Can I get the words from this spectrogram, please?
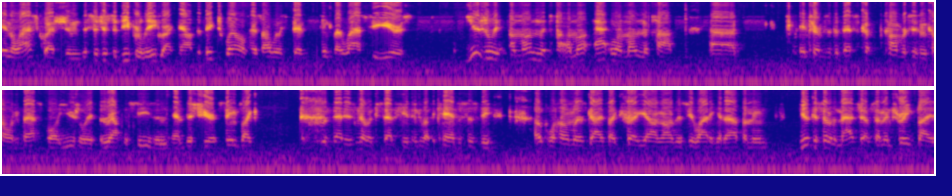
in the last question, this is just a deeper league right now. The Big 12 has always been, think about the last few years, usually among the top, among, at or among the top uh, in terms of the best co- conferences in college basketball usually throughout the season. And this year it seems like that is no exception. You think about the Kansases, the Oklahomas, guys like Trae Young, obviously lighting it up. I mean, you look at some of the matchups. I'm intrigued by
